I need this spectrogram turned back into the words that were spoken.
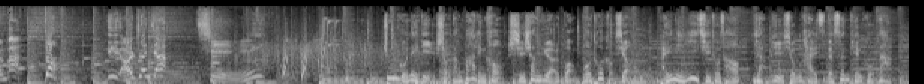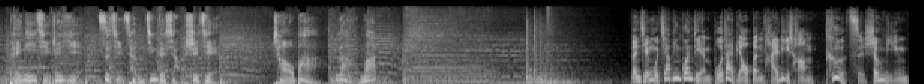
准爸到，育儿专家请。中国内地首档八零后时尚育儿广播脱口秀，陪你一起吐槽养育熊孩子的酸甜苦辣，陪你一起追忆自己曾经的小世界。潮爸辣妈。本节目嘉宾观点不代表本台立场，特此声明。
